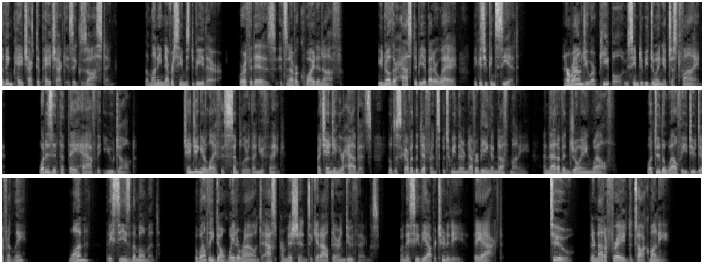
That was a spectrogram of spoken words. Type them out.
Living paycheck to paycheck is exhausting. The money never seems to be there, or if it is, it's never quite enough. You know there has to be a better way because you can see it. And around you are people who seem to be doing it just fine. What is it that they have that you don't? Changing your life is simpler than you think. By changing your habits, you'll discover the difference between there never being enough money and that of enjoying wealth. What do the wealthy do differently? 1. They seize the moment. The wealthy don't wait around to ask permission to get out there and do things. When they see the opportunity, they act. 2. They're not afraid to talk money.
